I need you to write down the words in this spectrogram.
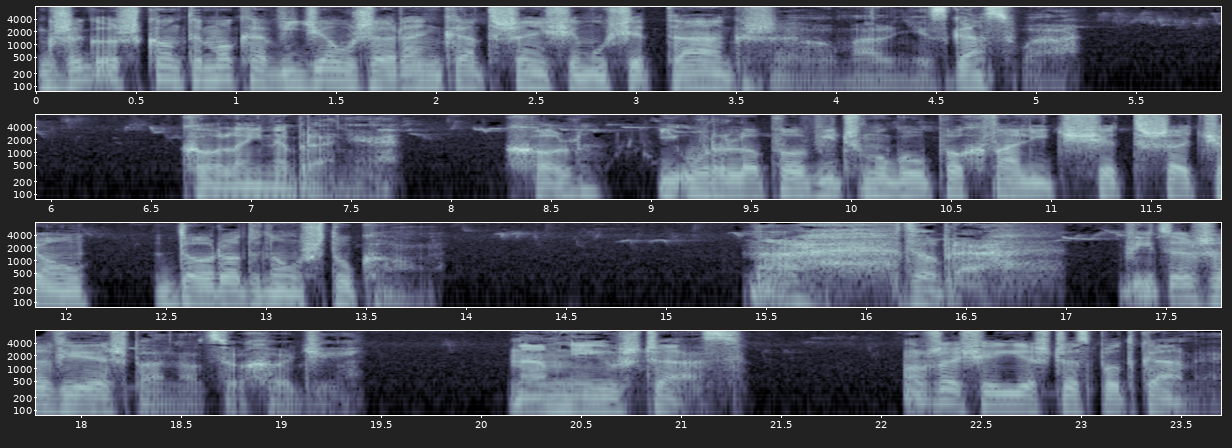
Grzegorz kątem oka widział, że ręka trzęsie mu się tak, że omal nie zgasła. Kolejne branie. Hol i Urlopowicz mógł pochwalić się trzecią, dorodną sztuką. No, dobra. Widzę, że wiesz pan o co chodzi. Na mnie już czas. Może się jeszcze spotkamy.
